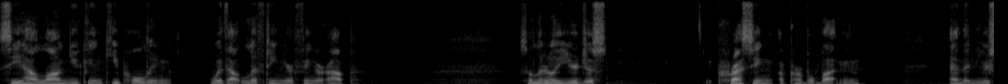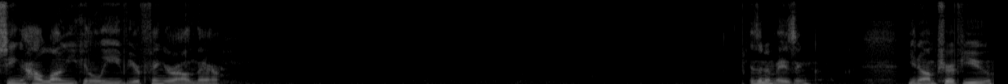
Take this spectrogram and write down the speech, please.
See how long you can keep holding without lifting your finger up. So literally you're just pressing a purple button and then you're seeing how long you can leave your finger on there. Isn't amazing? You know, I'm sure if you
